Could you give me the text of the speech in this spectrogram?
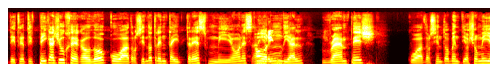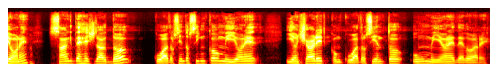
Detective Pikachu recaudó 433 millones a nivel mundial. Rampage, 428 millones. Sonic the Hedgehog Dog, 405 millones. Y Uncharted con 401 millones de dólares.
